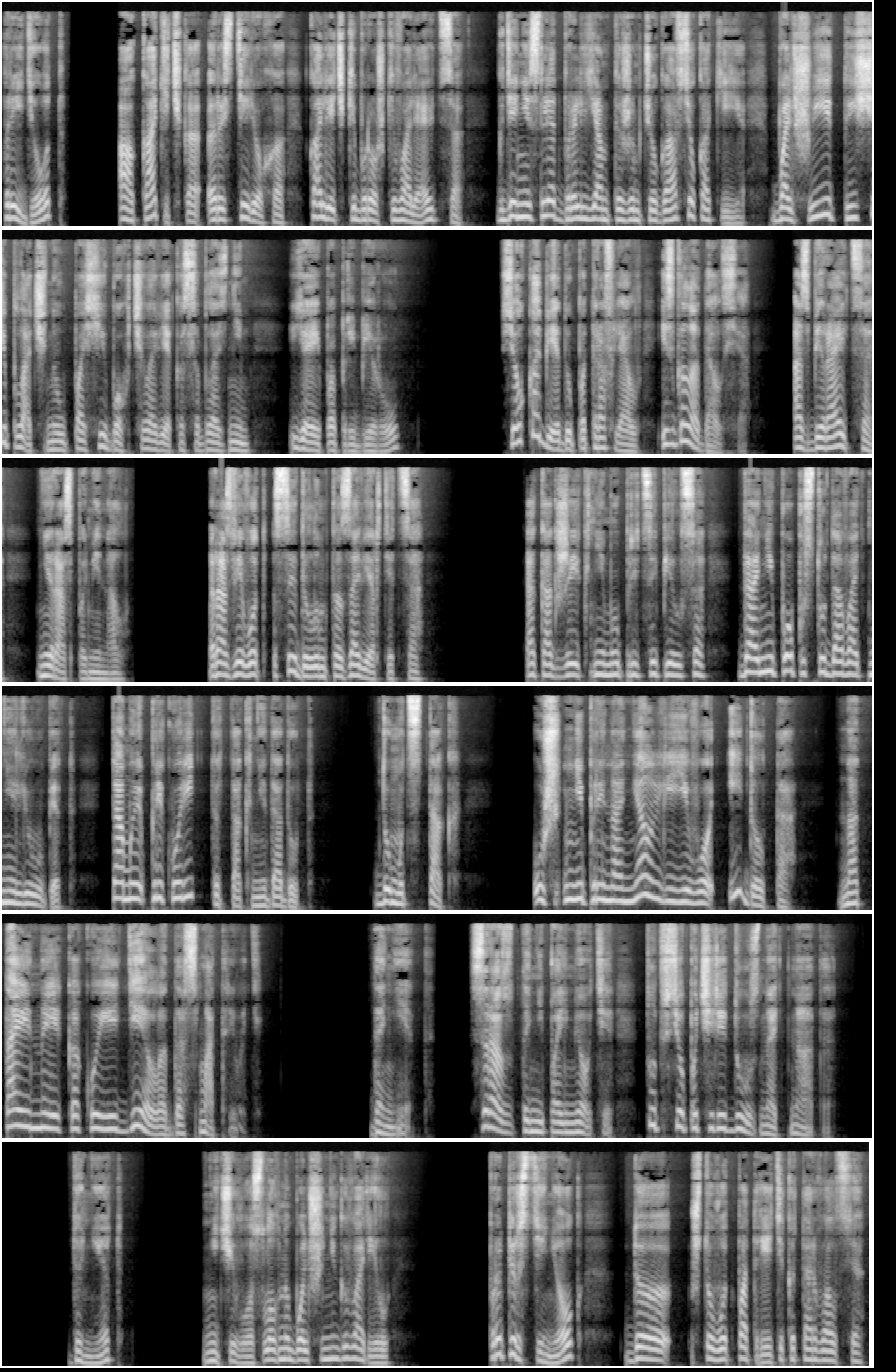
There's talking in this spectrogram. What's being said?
Придет, а Катечка, растереха, колечки-брошки валяются, где не след бриллианты жемчуга, все какие. Большие тысячи плачены, упаси бог человека соблазним. Я и поприберу. Все к обеду потрафлял, изголодался. А сбирается, не раз поминал. Разве вот с идолом-то завертится? А как же и к нему прицепился? Да они попусту давать не любят. Там и прикурить-то так не дадут. Думать так — Уж не принанял ли его идол-то на тайное какое дело досматривать? Да нет, сразу-то не поймете, тут все по череду знать надо. Да нет, ничего, словно больше не говорил. Про перстенек, да что вот Патретик оторвался.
